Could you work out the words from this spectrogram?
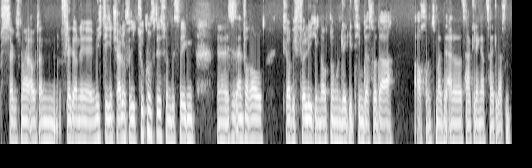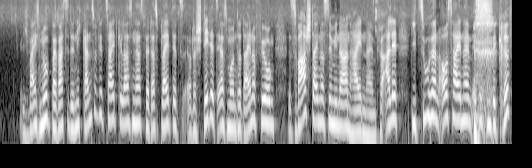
sage ich mal, auch dann vielleicht auch eine wichtige Entscheidung für die Zukunft ist. Und deswegen äh, ist es einfach auch, glaube ich, völlig in Ordnung und legitim, dass wir da auch uns mal den einen oder anderen Tag länger Zeit lassen. Ich weiß nur, bei was du dir nicht ganz so viel Zeit gelassen hast, weil das bleibt jetzt oder steht jetzt erstmal unter deiner Führung. Es war Steiner Seminar in Heidenheim. Für alle, die zuhören aus Heidenheim, ist es ein Begriff.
